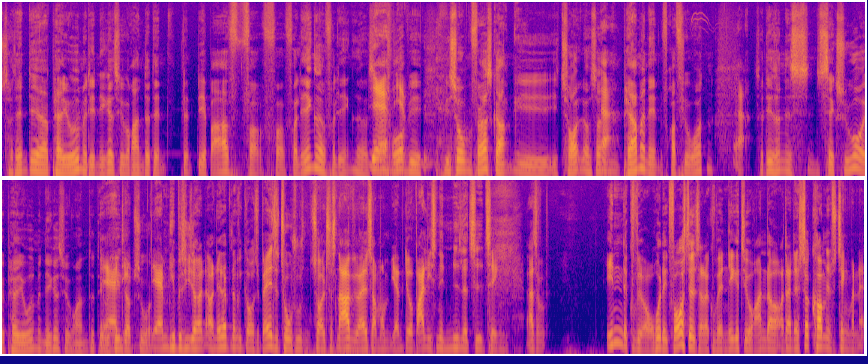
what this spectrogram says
Så den der periode med de negative renter, den, den bliver bare for, for forlænget og forlænget. Altså, ja, jeg tror, ja. vi, vi så dem første gang i, i 12, og sådan ja. permanent fra 14. Ja. Så det er sådan en 6-7-årig periode med negative renter. Det er ja, jo helt det, absurd. Jamen lige præcis, og netop når vi går tilbage til 2012, så snakker vi jo alle sammen om, jamen det var bare lige sådan en midlertidig ting. Altså inden der kunne vi overhovedet ikke forestille sig, at der kunne være negative renter, og da det så kom, så tænkte man,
